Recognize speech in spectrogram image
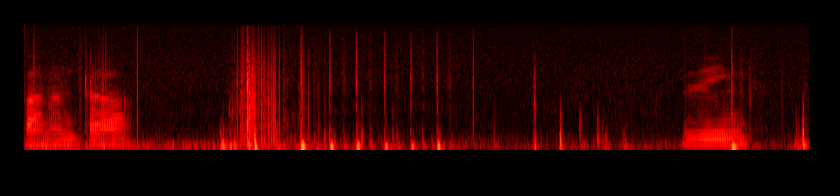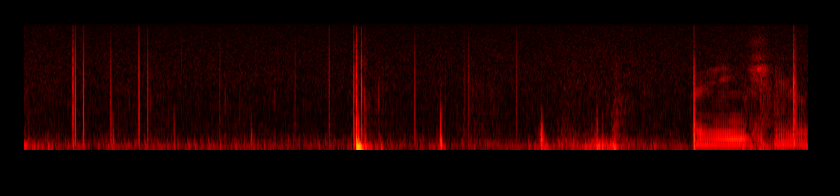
বানানটা ring ring sure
